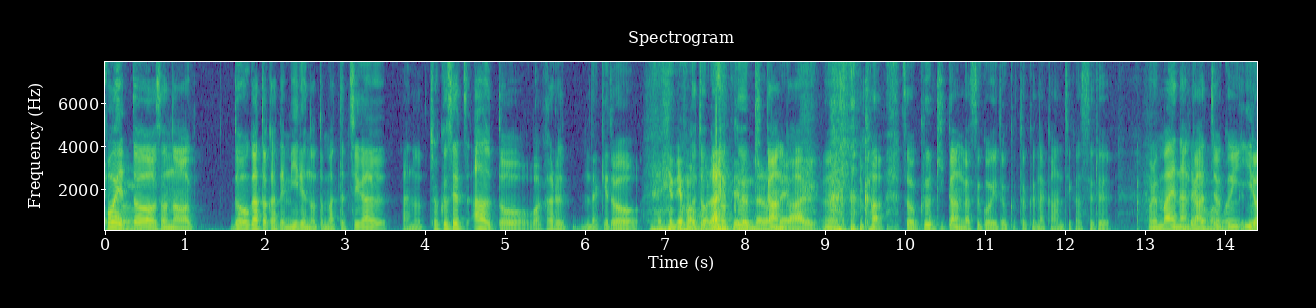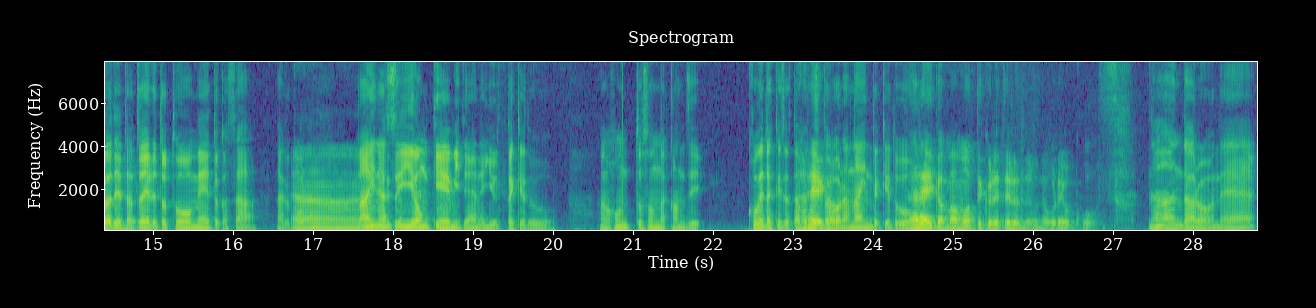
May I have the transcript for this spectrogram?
声とその動画とかで見るのとまた違う？あの直接会うと分かるんだけど何特られてるの空気んだろうね。感がある、うん、なんかそう空気感がすごい独特な感じがする。俺前なんかあ誰がちおくん色で例えると透明とかさなんかこうママイナスイオン系みたいな言ったけど、なんかほんとそんな感じ。声だけじゃ多分伝わらないんだけど。誰が守ってくれてるんだろうね俺をこうさ。なんだろうね。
